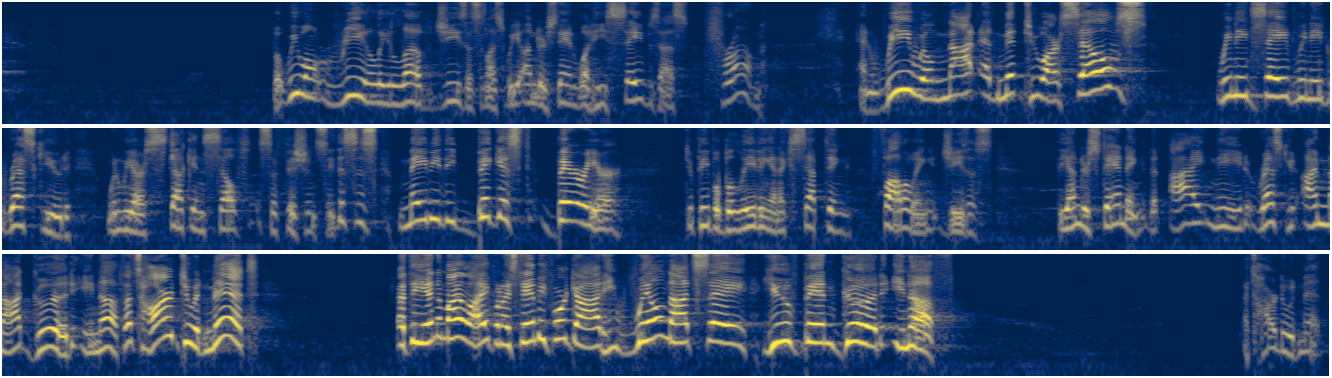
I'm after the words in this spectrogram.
But we won't really love Jesus unless we understand what he saves us from. And we will not admit to ourselves we need saved, we need rescued when we are stuck in self sufficiency. This is maybe the biggest barrier to people believing and accepting following Jesus. The understanding that I need rescued. I'm not good enough. That's hard to admit. At the end of my life, when I stand before God, He will not say, You've been good enough. That's hard to admit.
